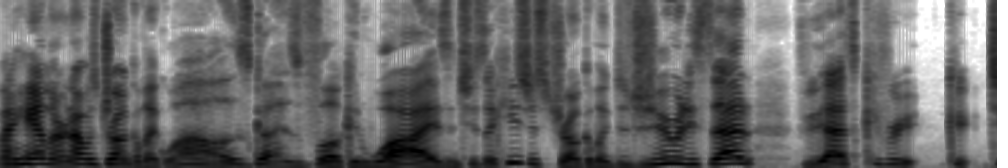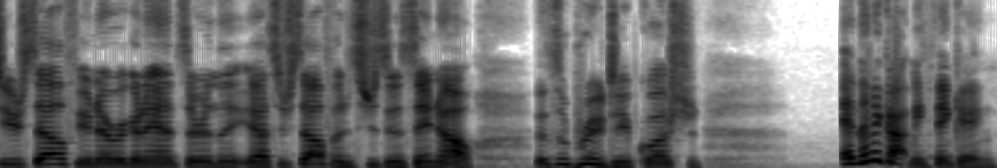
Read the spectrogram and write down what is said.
my handler and i was drunk. I'm like wow this guy is fucking wise. And she's like he's just drunk. I'm like did you hear what he said? If you ask for to yourself you're never going to answer and the ask yourself and she's just going to say no. It's a pretty deep question. And then it got me thinking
